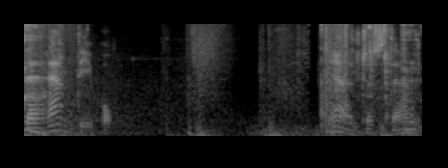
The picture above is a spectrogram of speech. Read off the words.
Damn Depot. Yeah, just stand.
